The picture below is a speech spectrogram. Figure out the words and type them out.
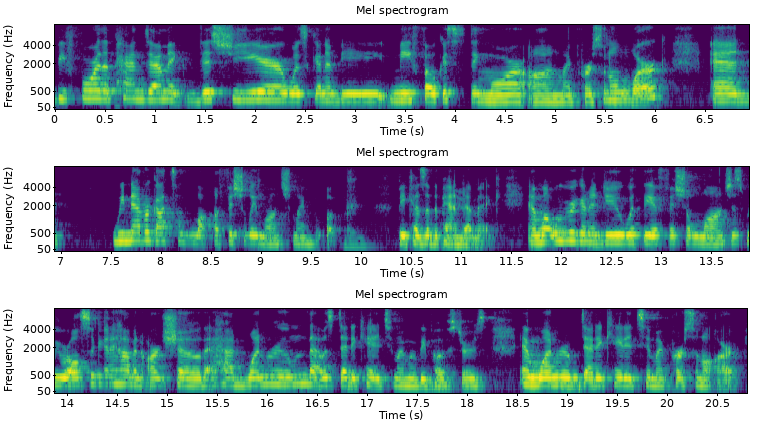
before the pandemic, this year was going to be me focusing more on my personal work, and we never got to lo- officially launch my book. Mhm. Because of the pandemic. And what we were going to do with the official launch is we were also going to have an art show that had one room that was dedicated to my movie mm-hmm. posters and one room mm-hmm. dedicated to my personal art.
